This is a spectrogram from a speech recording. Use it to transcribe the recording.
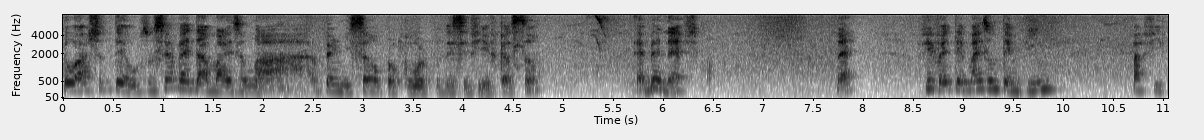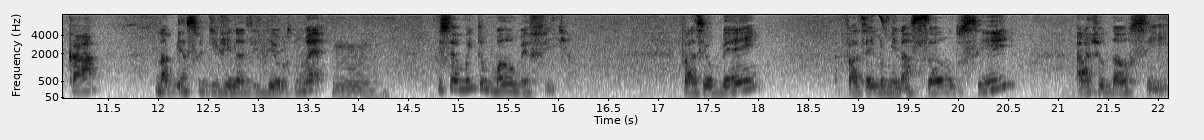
Eu acho, Deus, você vai dar mais uma permissão para o corpo de civificação? É benéfico, né? Filho vai ter mais um tempinho para ficar na bênção divina de Deus, não é? Isso é muito bom, meu filho. Fazer o bem, fazer a iluminação do cio, ajudar o cio.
